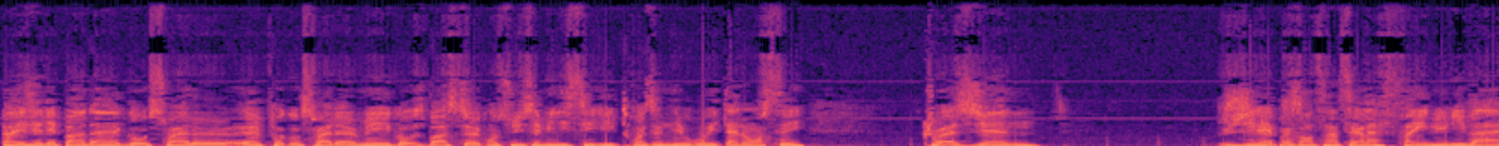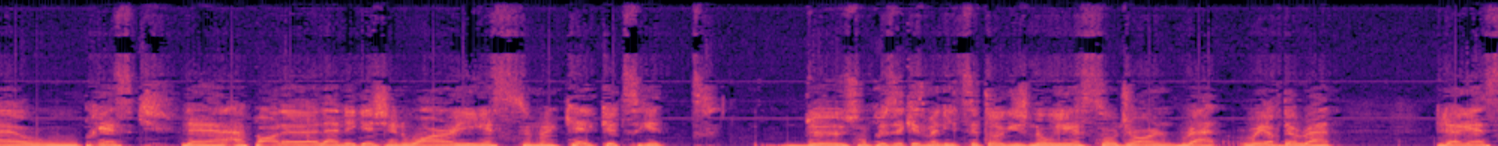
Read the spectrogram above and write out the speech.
Dans les indépendants, Ghost Rider, euh, pas Ghost Rider, mais Ghostbuster continue sa mini-série. Troisième numéro est annoncé. Cross-Gen, j'ai l'impression de sentir la fin de l'univers, ou presque. À part le- la Negation War, il reste seulement quelques titres de, si on peut dire quasiment des titres originaux. Il reste Sojourn, Rat, Ray of the Rat. Le reste,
